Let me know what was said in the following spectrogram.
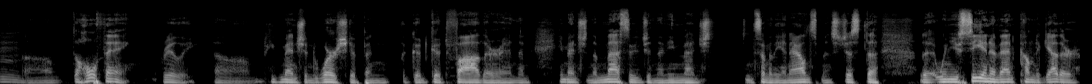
mm. um, the whole thing, really. Um, he mentioned worship and the good, good father, and then he mentioned the message, and then he mentioned some of the announcements. Just the, the when you see an event come together,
